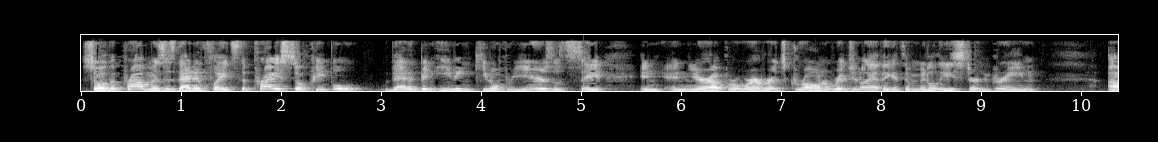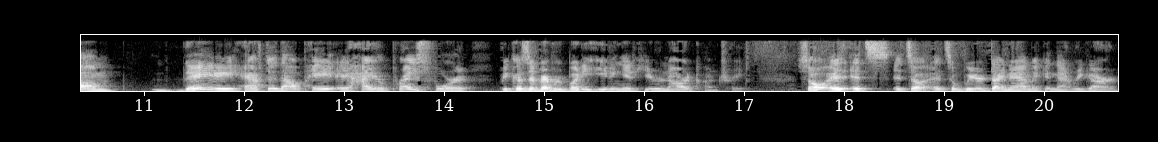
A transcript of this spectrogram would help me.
So the problem is, is that inflates the price. So people that have been eating quinoa for years, let's say in, in Europe or wherever it's grown originally, I think it's a Middle Eastern grain, um, they have to now pay a higher price for it because of everybody eating it here in our country. So it, it's it's a it's a weird dynamic in that regard.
